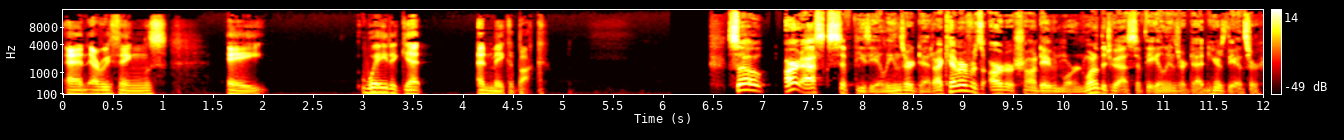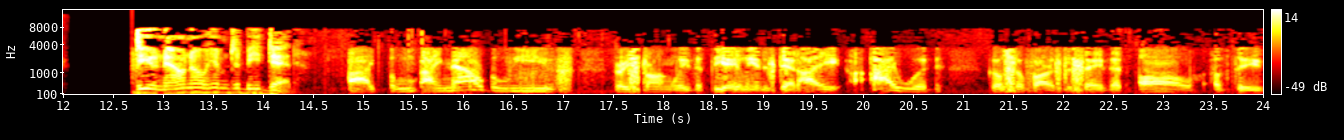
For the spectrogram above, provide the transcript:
and everything's a way to get and make a buck. So Art asks if these aliens are dead. I can't remember if it was Art or Sean David Morton. One of the two asks if the aliens are dead, and here's the answer. Do you now know him to be dead? I, bel I now believe very strongly that the alien is dead. I I would go so far as to say that all of the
